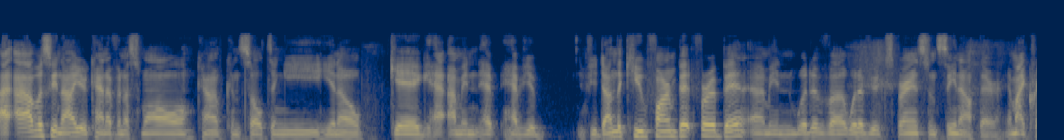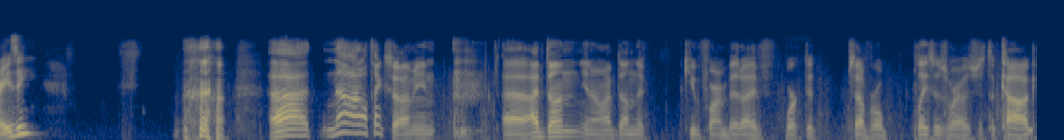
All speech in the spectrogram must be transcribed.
I, obviously now you're kind of in a small kind of consulting-y, you know, gig. I mean, have, have you have you done the cube farm bit for a bit? I mean, what have uh, what have you experienced and seen out there? Am I crazy? uh, no, I don't think so. I mean, uh, I've done, you know, I've done the cube farm bit. I've worked at several places where I was just a cog,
